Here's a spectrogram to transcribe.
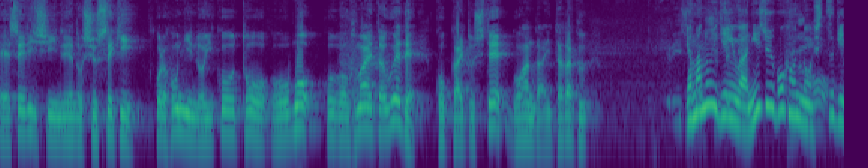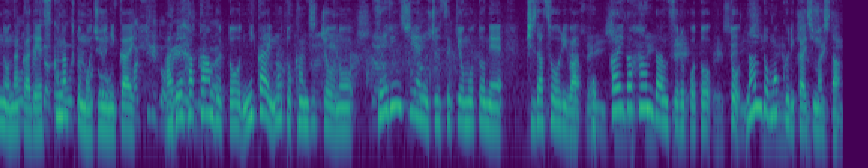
政理審への出席、これ本人の意向等も踏まえた上で、国会としてご判断いただく。山井議員は25分の質疑の中で少なくとも12回、安倍派幹部と二階元幹事長の政倫審への出席を求め、岸田総理は国会が判断することと何度も繰り返しました。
